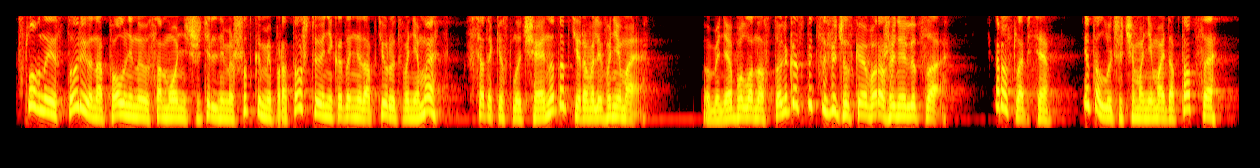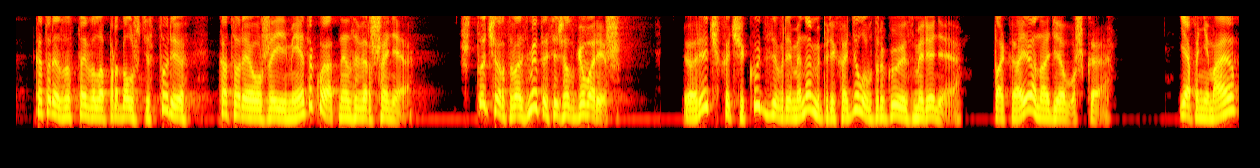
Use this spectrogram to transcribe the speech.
словно историю, наполненную самоуничижительными шутками про то, что её никогда не адаптируют в аниме, всё-таки случайно адаптировали в аниме». «У меня было настолько специфическое выражение лица!» «Расслабься. Это лучше, чем аниме-адаптация. которая заставила продолжить историю, которая уже имеет аккуратное завершение. Что, черт возьми, ты сейчас говоришь? Речь Хачикудзи временами переходила в другое измерение. Такая она девушка. «Я понимаю,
